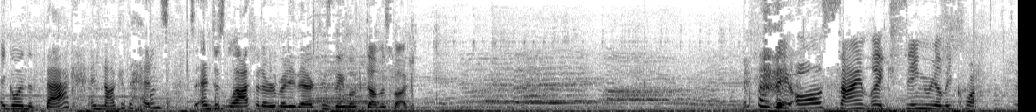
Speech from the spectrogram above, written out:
and go in the back and not get the headphones and just laugh at everybody there because they look dumb as fuck. They all sign like sing really quiet.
